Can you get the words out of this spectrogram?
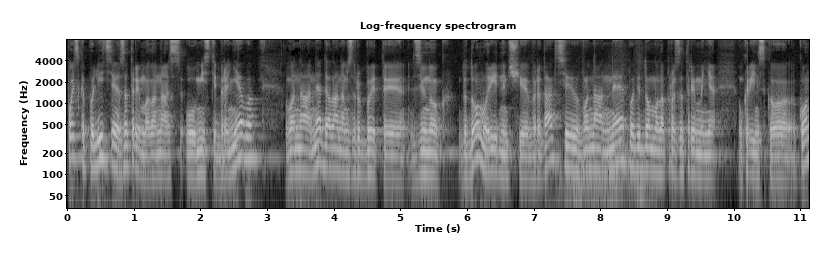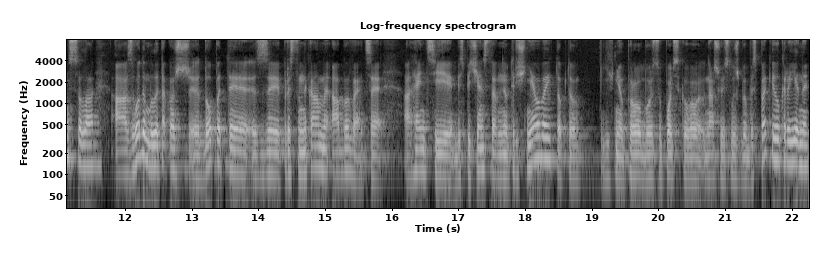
Польська поліція затримала нас у місті Бранєво. Вона не дала нам зробити дзвінок додому рідним чи в редакцію. Вона не повідомила про затримання українського консула. А згодом були також допити з представниками АБВ. Це агенції безпеченства внутрішньової, тобто їхнього прообразу польського нашої служби безпеки України,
